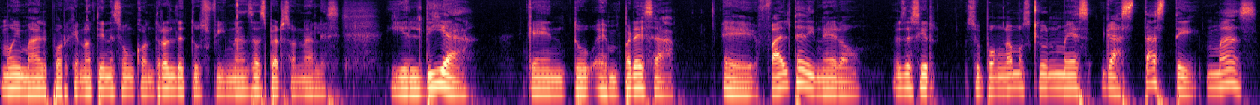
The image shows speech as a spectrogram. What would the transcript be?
muy mal porque no tienes un control de tus finanzas personales. Y el día que en tu empresa eh, falte dinero, es decir, supongamos que un mes gastaste más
